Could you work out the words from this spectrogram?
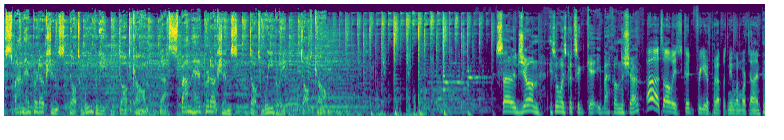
spamheadproductions.weebly.com. That's spamheadproductions.weebly.com. So, John, it's always good to get you back on the show. Oh, it's always good for you to put up with me one more time.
